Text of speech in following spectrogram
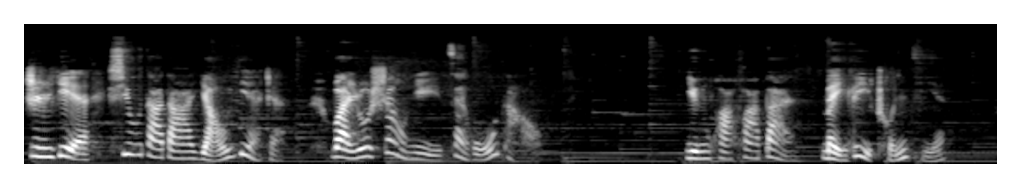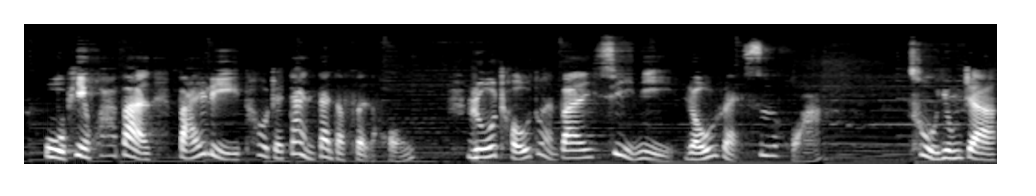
枝叶羞答答摇曳着，宛如少女在舞蹈。樱花花瓣美丽纯洁，五片花瓣白里透着淡淡的粉红，如绸缎般细腻柔软丝滑，簇拥着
